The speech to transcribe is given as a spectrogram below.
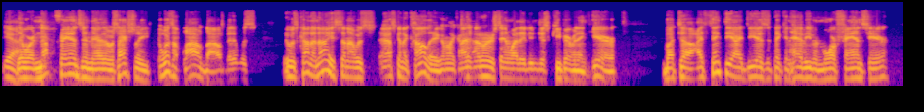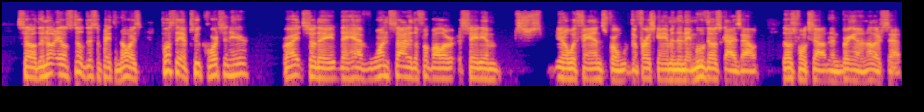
Yeah, there were enough fans in there. There was actually it wasn't loud, loud, but it was it was kind of nice. And I was asking a colleague, I'm like, I, I don't understand why they didn't just keep everything here. But uh, I think the idea is that they can have even more fans here, so the no it'll still dissipate the noise. Plus, they have two courts in here, right? So they they have one side of the football stadium, you know, with fans for the first game, and then they move those guys out, those folks out, and then bring in another set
